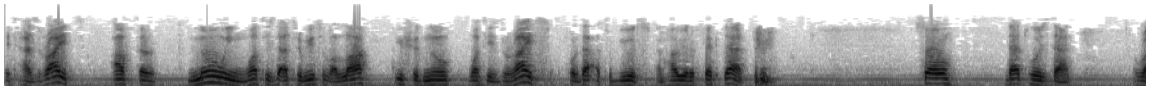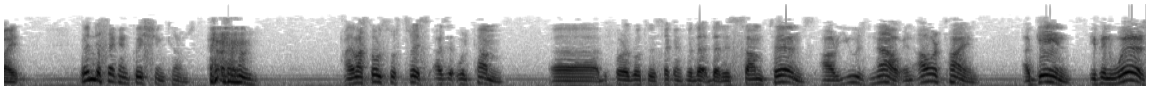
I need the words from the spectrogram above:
It has right after knowing what is the attributes of Allah, you should know what is the right for that attribute and how you reflect that. so that was that. Right. When the second question comes, I must also stress, as it will come uh, before I go to the second, that there is some terms are used now in our time. Again, even worse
